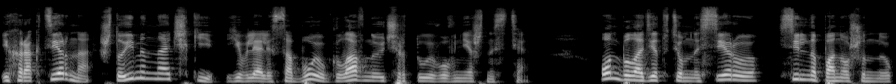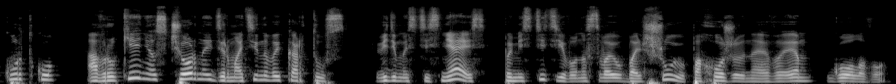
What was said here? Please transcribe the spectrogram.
и характерно, что именно очки являли собою главную черту его внешности. Он был одет в темно-серую, сильно поношенную куртку, а в руке нес черный дерматиновый картуз, видимо, стесняясь поместить его на свою большую, похожую на ЭВМ, голову.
